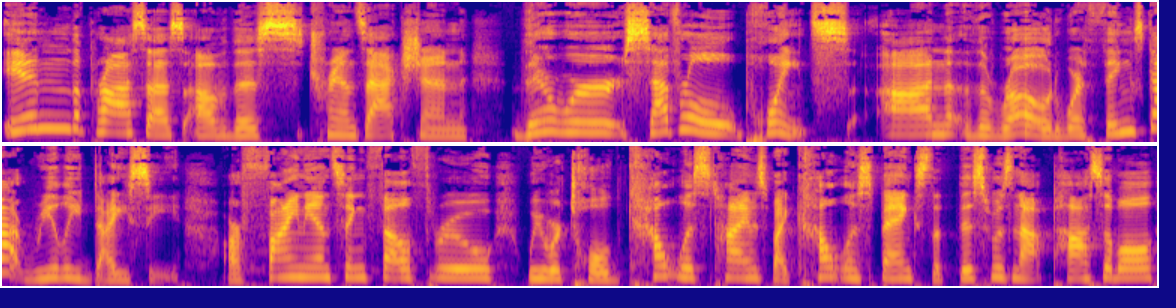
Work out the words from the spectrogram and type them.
in the process of this transaction, there were several points on the road where things got really dicey. Our financing fell through. We were told countless times by countless banks that this was not possible.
